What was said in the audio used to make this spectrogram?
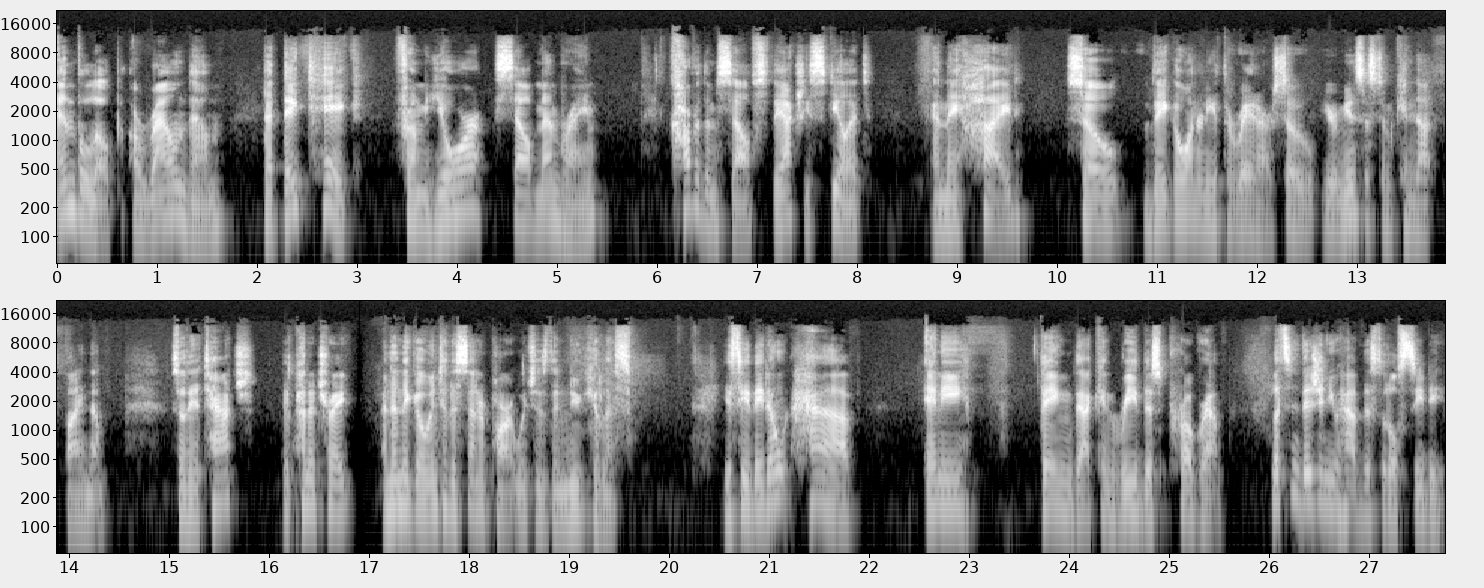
envelope around them that they take from your cell membrane, cover themselves, they actually steal it, and they hide so they go underneath the radar. So your immune system cannot find them. So they attach, they penetrate, and then they go into the center part, which is the nucleus. You see, they don't have anything that can read this program. Let's envision you have this little CD,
